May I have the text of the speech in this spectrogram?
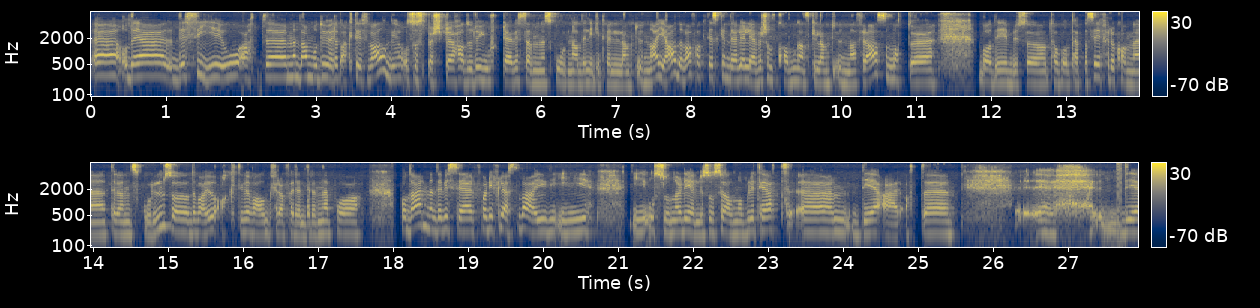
Uh, og det, det, sier jo at uh, Men da må du gjøre et aktivt valg. Og så spørs det hadde du gjort det hvis denne skolen hadde ligget veldig langt unna. Ja, det var faktisk en del elever som kom ganske langt unna fra, som måtte både i buss og tog på si, for å komme til den skolen. Så det var jo aktive valg fra foreldrene på, på der. Men det vi ser for de fleste da, i, i, i Oslo når det gjelder sosial mobilitet, uh, det er at uh, det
